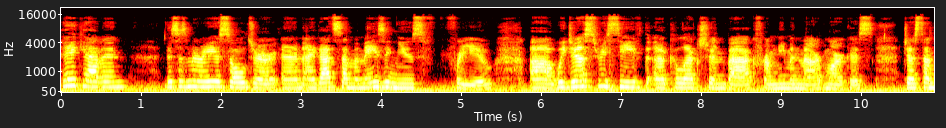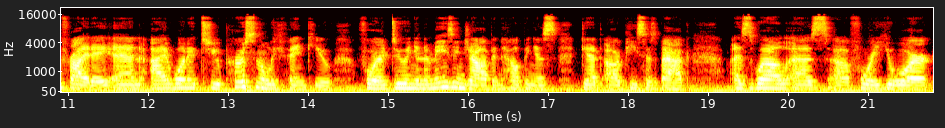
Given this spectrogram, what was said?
Hey Kevin, this is Maria Soldier and I got some amazing news for you. Uh, we just received a collection back from Neiman Mar Marcus just on Friday and I wanted to personally thank you for doing an amazing job in helping us get our pieces back as well as uh, for your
